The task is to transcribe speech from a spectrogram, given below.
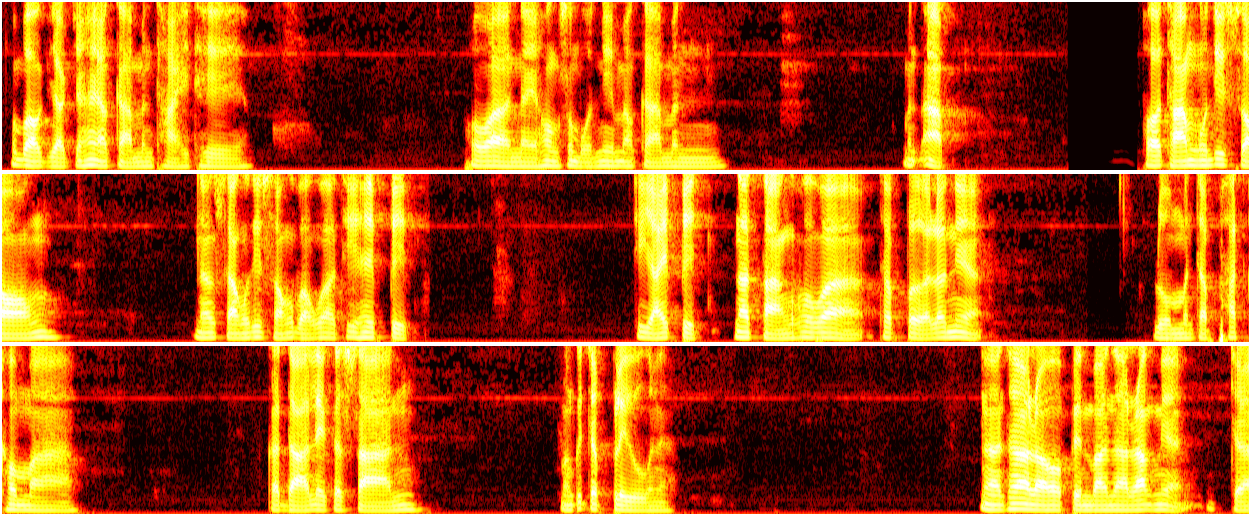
เขาบอกอยากจะให้อากาศมันถ่ายเท เพราะว่าในห้องสมุดนี่อากาศมันมันอับ พอถามคนที่สองนักศึกษาคนที่สองก็บอกว่าที่ให้ปิด ที่ย้ายปิดหน้าต่างก็เพราะว่าถ้าเปิดแล้วเนี่ยลมมันจะพัดเข้ามา กระดาษเอกสาร มันก็จะปลิวนะนะถ้าเราเป็นบานารักษ์เนี่ยจะ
